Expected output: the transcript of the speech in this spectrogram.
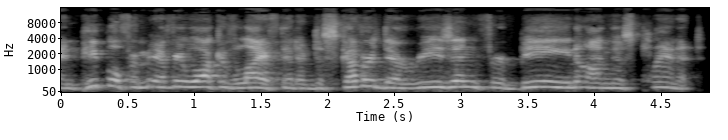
and people from every walk of life that have discovered their reason for being on this planet.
